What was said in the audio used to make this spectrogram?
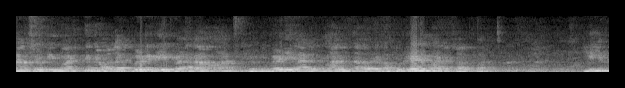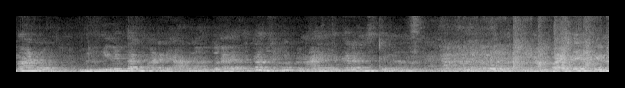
ನಾನು ಶೂಟಿಂಗ್ ಮಾಡ್ತೀನಿ ಹೊಲಕ್ಕೆ ಬಿಡ್ರಿ ಬೆಳಗಾಮ ಬೆಳಿ ಯಾರು ವಿಮಾನ ಅಪ್ಗ್ರೇಡ್ ಮಾಡಿ ಸ್ವಲ್ಪ. ಇಲ್ಲಿ ಮಾಡೋಣ ನೀವಿದ್ದಾಗ ಮಾಡಿ ಯಾರು ನಂದು? ಅದಕ್ಕೆ ಅನ್ಸ್ಬೇಕು? ನಾನು ಎದಕ್ಕೆ ಅನಿಸ್ತೀನಿ? ನಮ್ಮ ಬಾಯ್ದೆ ದಿನ.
